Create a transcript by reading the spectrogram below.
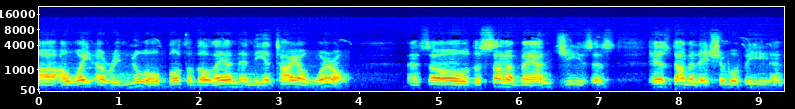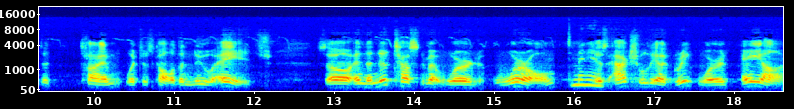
uh, await a renewal both of the land and the entire world. And so the Son of Man, Jesus, his domination will be in the time which is called the New Age. So in the New Testament word world Dominion. is actually a Greek word aeon.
